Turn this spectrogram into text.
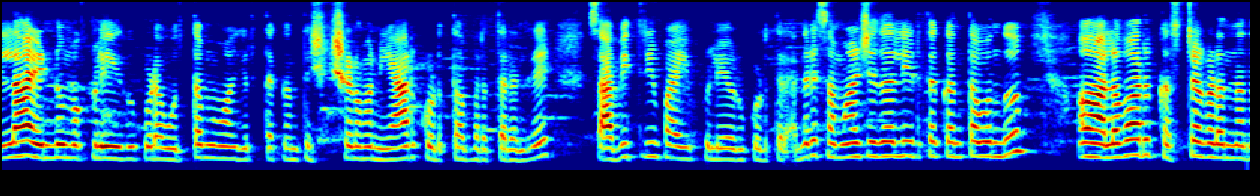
ಎಲ್ಲ ಹೆಣ್ಣು ಮಕ್ಕಳಿಗೂ ಕೂಡ ಉತ್ತಮವಾಗಿರ್ತಕ್ಕಂಥ ಶಿಕ್ಷಣವನ್ನು ಯಾರು ಕೊಡ್ತಾ ಬರ್ತಾರೆ ಅಂದರೆ ಸಾವಿತ್ರಿಬಾಯಿ ಫುಲೆ ಅವರು ಕೊಡ್ತಾರೆ. ಅಂದರೆ ಸಮಾಜದಲ್ಲಿ ಇರ್ತಕ್ಕಂಥ ಒಂದು ಹಲವಾರು ಕಷ್ಟಗಳನ್ನು,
